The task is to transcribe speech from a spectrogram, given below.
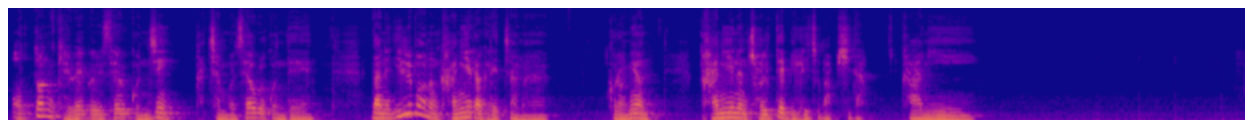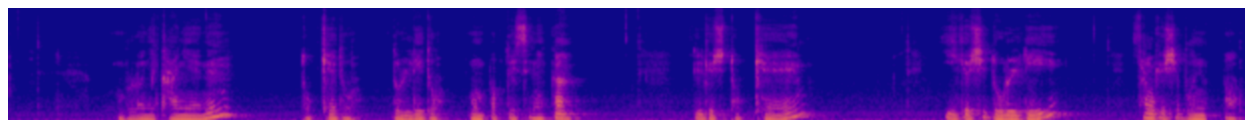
어떤 계획을 세울 건지 같이 한번 세워볼 건데 나는 1번은 강의라 그랬잖아. 그러면 강의는 절대 밀리지 맙시다. 강의 물론 이 강의에는 독해도, 논리도, 문법도 있으니까 1교시 독해, 2교시 논리, 3교시 문법.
